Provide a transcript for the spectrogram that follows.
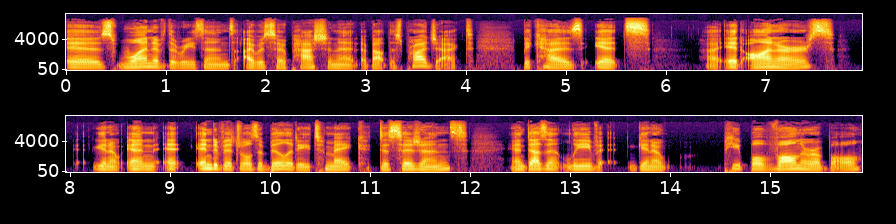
is one of the reasons I was so passionate about this project because it's uh, it honors you know an, an individual's ability to make decisions and doesn't leave you know people vulnerable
